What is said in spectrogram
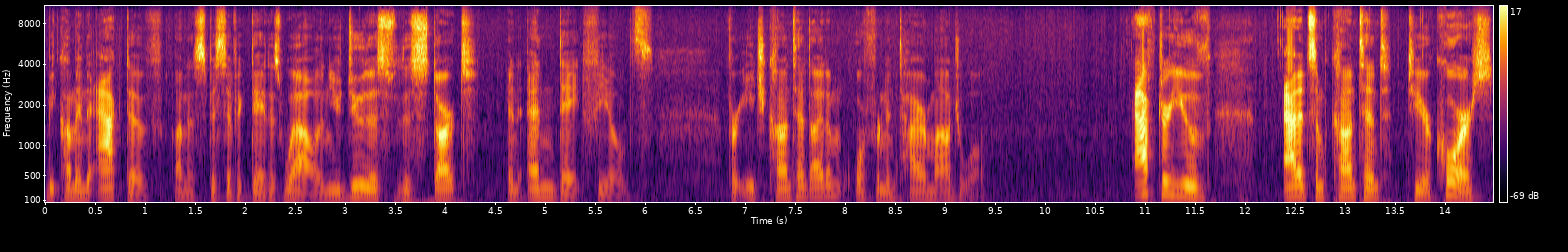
become inactive on a specific date as well. And you do this through the start and end date fields for each content item or for an entire module. After you've added some content to your course,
